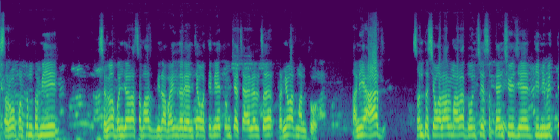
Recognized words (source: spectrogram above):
सर्वप्रथम तर मी सगळं बंजारा समाज मीरा भाईंदर यांच्या वतीने तुमच्या चॅनलचं धन्यवाद मानतो. आणि आज संत सेवालाल महाराज दोनशे सत्याऐंशी जयंती निमित्त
